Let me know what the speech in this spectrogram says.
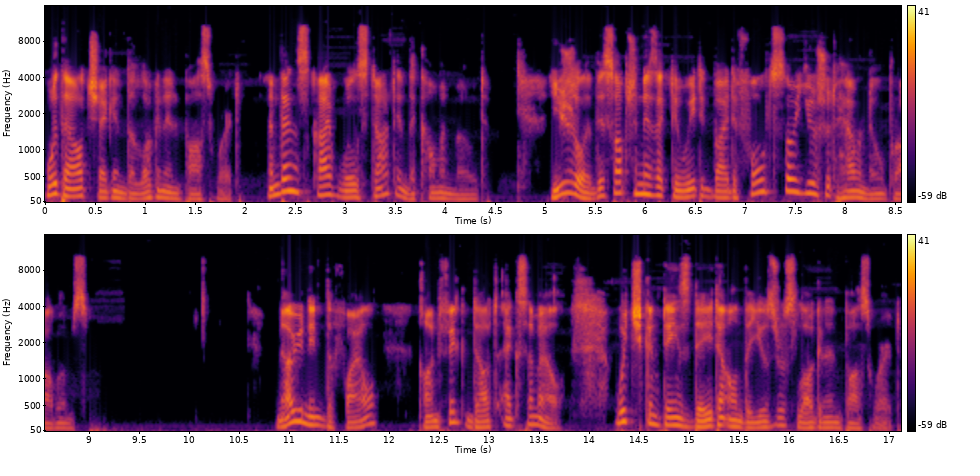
without checking the login and password, and then Skype will start in the common mode. Usually this option is activated by default, so you should have no problems. Now you need the file config.xml, which contains data on the user's login and password.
